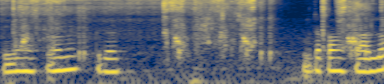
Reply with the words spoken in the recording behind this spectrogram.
Τελειώνω χρόνος, πειράζει. Μετά πάμε στο άλλο.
